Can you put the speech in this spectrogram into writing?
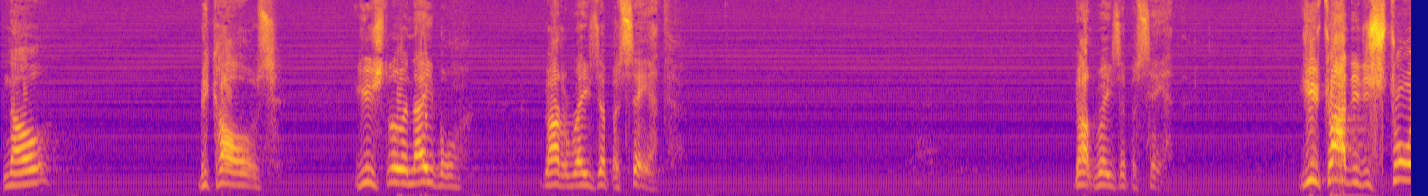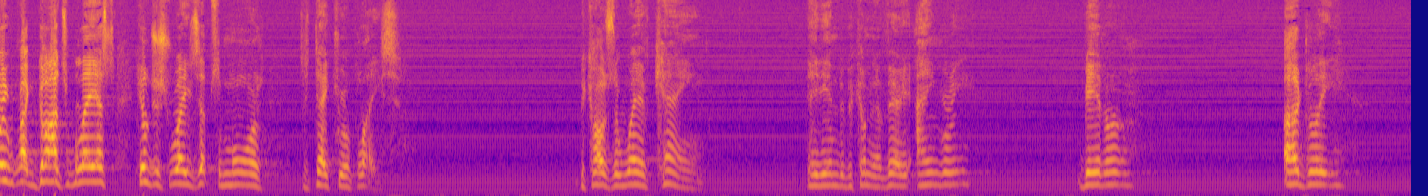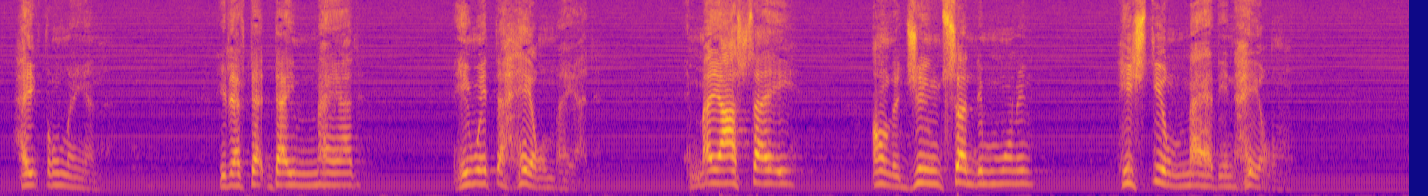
No. Because you slew an Abel, God will raise up a Seth. God raise up a Seth. You try to destroy what God's blessed, He'll just raise up some more to take your place. Because the way of Cain led him to becoming a very angry, bitter, ugly, hateful man. He left that day mad. He went to hell mad. And may I say, on a June Sunday morning, he's still mad in hell.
